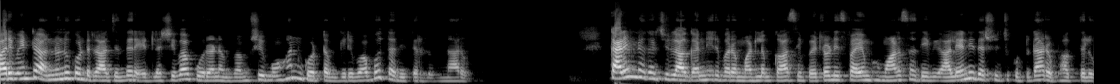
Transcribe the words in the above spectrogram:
వారి వెంట అన్నునుకొండ రాజేందర్ ఎడ్ల శివ పురాణం వంశీ మోహన్ గొట్టం గిరిబాబు తదితరులు ఉన్నారు. కరీంనగర్ జిల్లా గన్నేరువరం మండలం కాసింపేటలోని స్వయంభూ మానసాదేవి ఆలయాన్ని దర్శించుకుంటున్నారు భక్తులు.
